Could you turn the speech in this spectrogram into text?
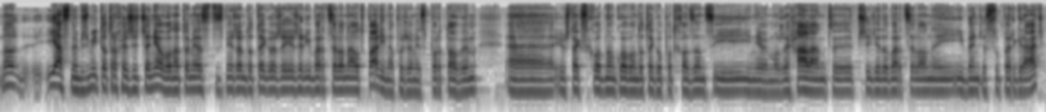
No jasne, brzmi to trochę życzeniowo, natomiast zmierzam do tego, że jeżeli Barcelona odpali na poziomie sportowym, e, już tak z chłodną głową do tego podchodząc i, i nie wiem, może Haaland y, przyjdzie do Barcelony i, i będzie super grać,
